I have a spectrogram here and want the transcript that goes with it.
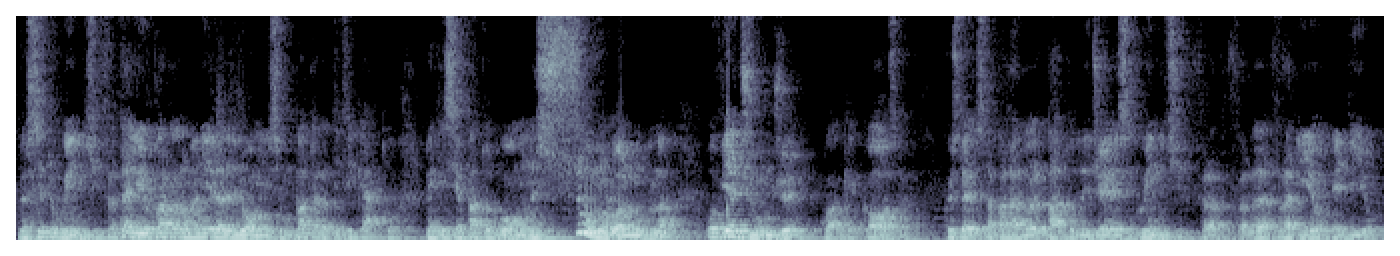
Versetto 15. Fratelli, io parlo alla maniera degli uomini, se un patto è ratificato, benché sia fatto d'uomo, nessuno lo annulla o vi aggiunge qualche cosa. Questo è, sta parlando del patto di Genesi 15, fra, fra, fra Dio e Dio,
